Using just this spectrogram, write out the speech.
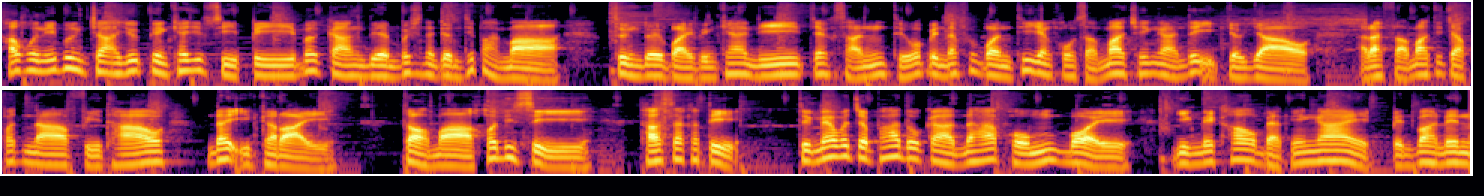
เขาคนนี้เพิ่งจะอายุเพียงแค่ 24 ปี เมื่อกลางเดือนพฤศจิกายนที่ผ่านมา ซึ่งโดยวัยเพียงแค่นี้แจ็คสันถือว่าเป็นนักฟุตบอลที่ยังคงสามารถใช้งานได้อีกยาวๆ และสามารถที่จะพัฒนาฝีเท้าได้อีกไกล ต่อมาข้อที่ 4 ทัศนคติ ถึงแม้ว่าจะพลาดโอกาสนะฮะผมบ่อยยิงไม่เข้าแบบง่ายๆ เป็นว่าเล่น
